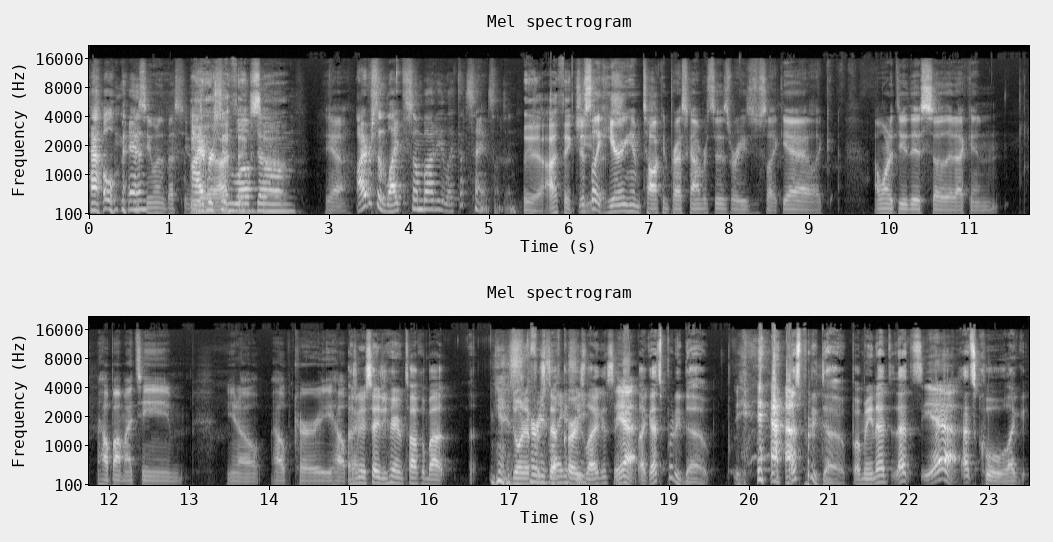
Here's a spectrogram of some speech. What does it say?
doubt, man. Is he one of the best teammates? I- Iverson think loved so. him. Yeah. Iverson liked somebody. Like that's saying something. yeah, I think Just he like is. hearing him talk in press conferences where he's just like, yeah, like I want to do this so that I can help out my team, you know, help Curry, help. I was gonna say, did you hear him talk about Yes, doing it for Steph legacy. Curry's legacy? Yeah. like that's pretty dope. yeah, That's pretty dope. I mean, that that's yeah. that's cool. Like,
